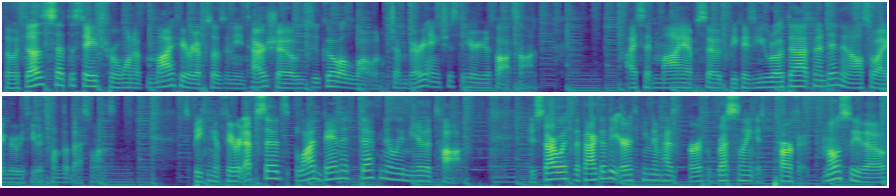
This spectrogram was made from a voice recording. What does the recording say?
though it does set the stage for one of my favorite episodes in the entire show, Zuko Alone, which I'm very anxious to hear your thoughts on. I said my episode because you wrote that, Fendon, and also I agree with you, it's one of the best ones. Speaking of favorite episodes, Blind Bandit definitely near the top. To start with, the fact that the Earth Kingdom has Earth wrestling is perfect. Mostly, though,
